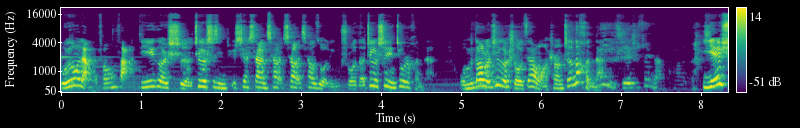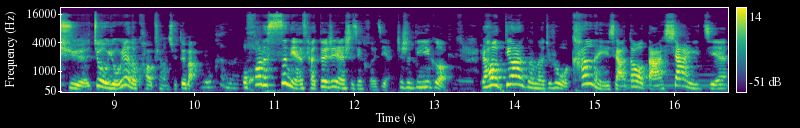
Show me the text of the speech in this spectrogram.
我用两个方法，第一个是这个事情就像像像像像左琳说的，这个事情就是很难。我们到了这个时候再往上真的很难。是最难跨的，也许就永远都跨不上去，对吧？有可能。我花了四年才对这件事情和解，这是第一个。然后第二个呢，就是我看了一下到达下一阶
